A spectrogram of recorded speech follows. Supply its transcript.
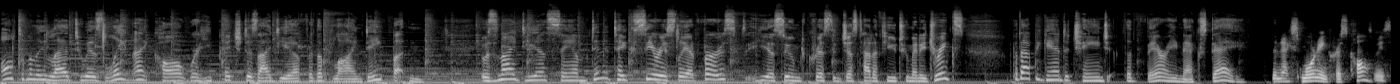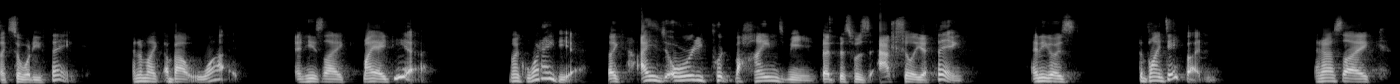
ultimately led to his late night call where he pitched his idea for the blind date button. It was an idea Sam didn't take seriously at first. He assumed Chris had just had a few too many drinks, but that began to change the very next day. The next morning, Chris calls me. He's like, So, what do you think? And I'm like, About what? And he's like, My idea. I'm like, What idea? Like I had already put behind me that this was actually a thing. And he goes, the blind date button. And I was like,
